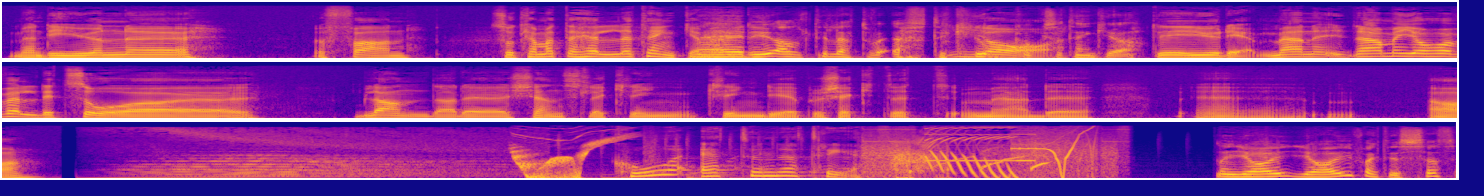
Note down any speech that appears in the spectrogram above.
Men det är ju en, eh, vad fan, så kan man inte heller tänka. Nej, men, det är ju alltid lätt att vara efterklok Ja. också tänker jag. det är ju det. Men, nej, men jag har väldigt så eh, blandade känslor kring, kring det projektet med, eh, eh, ja, K103. Men jag, jag har ju faktiskt sett,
